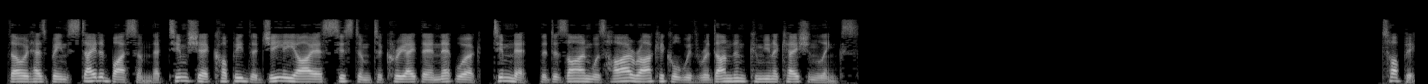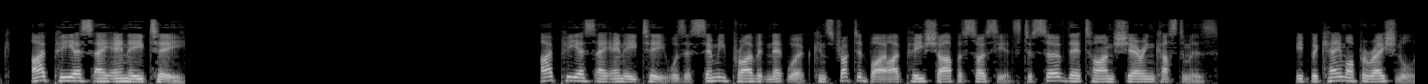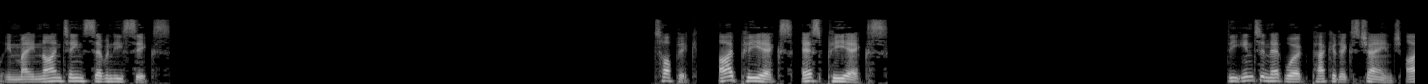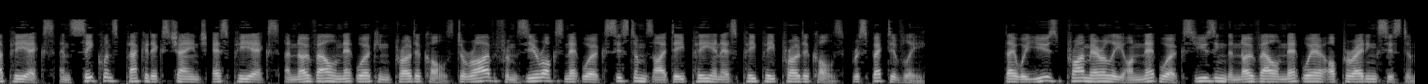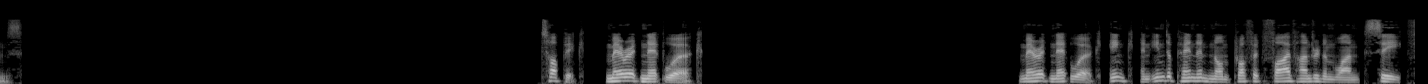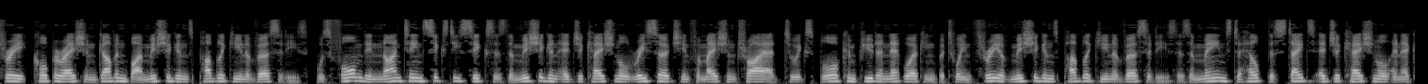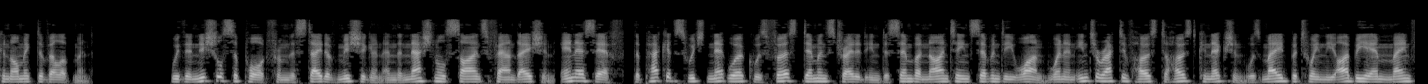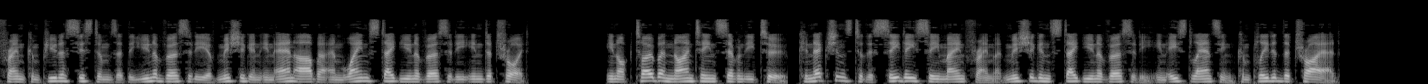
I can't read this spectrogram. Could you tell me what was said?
though it has been stated by some that Tymshare copied the GEIS system to create their network, Tymnet. The design was hierarchical with redundant communication links. Topic: IPSANET. IPSANET was a semi-private network constructed by IP Sharp Associates to serve their time-sharing customers. It became operational in May 1976. Topic: IPX, SPX. The Internetwork Packet Exchange (IPX) and Sequenced Packet Exchange (SPX) are Novell networking protocols derived from Xerox Network Systems IDP and SPP protocols, respectively. They were used primarily on networks using the Novell NetWare operating systems. Merit Network. Merit Network, Inc., an independent nonprofit 501 corporation governed by Michigan's public universities, was formed in 1966 as the Michigan Educational Research Information Triad to explore computer networking between three of Michigan's public universities as a means to help the state's educational and economic development. With initial support from the state of Michigan and the National Science Foundation (NSF), the packet-switched network was first demonstrated in December 1971 when an interactive host-to-host -host connection was made between the IBM mainframe computer systems at the University of Michigan in Ann Arbor and Wayne State University in Detroit. In October 1972, connections to the CDC mainframe at Michigan State University in East Lansing completed the triad.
